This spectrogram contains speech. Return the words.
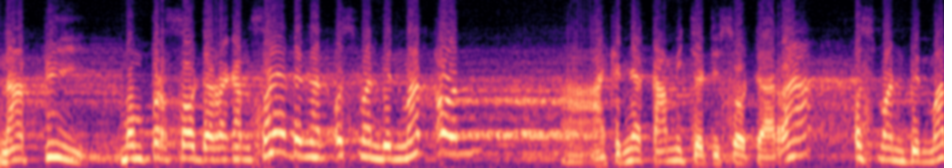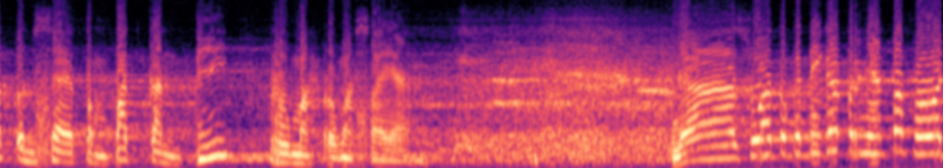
Nabi mempersaudarakan saya dengan Utsman bin Mat'un nah, akhirnya kami jadi saudara Utsman bin Mat'un saya tempatkan di rumah-rumah saya Nah suatu ketika ternyata bahwa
